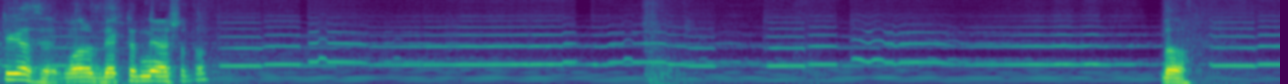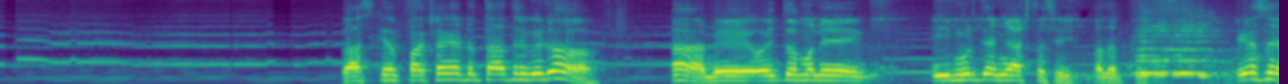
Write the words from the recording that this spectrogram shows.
ঠিক আছে তোমার ব্যাগটা নিয়ে আসো তো। দাও। আজকে পাকশা একটু তাড়াতাড়ি করো। হ্যাঁ আমি ওই তো মানে এই মুহূর্তে আমি আসতেছি বাজার থেকে। ঠিক আছে?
